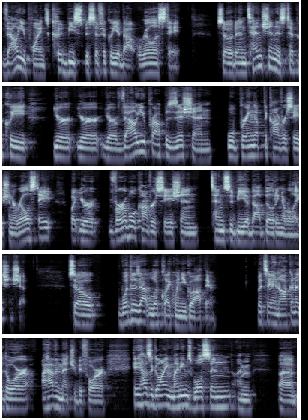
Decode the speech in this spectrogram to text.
value points could be specifically about real estate. So the intention is typically your your your value proposition will bring up the conversation of real estate, but your verbal conversation tends to be about building a relationship. So what does that look like when you go out there? Let's say I knock on a door. I haven't met you before. Hey, how's it going? My name's Wilson. I'm uh,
